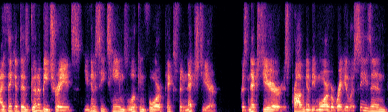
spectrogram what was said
I think if there's going to be trades, you're going to see teams looking for picks for next year because next year is probably going to be more of a regular season.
